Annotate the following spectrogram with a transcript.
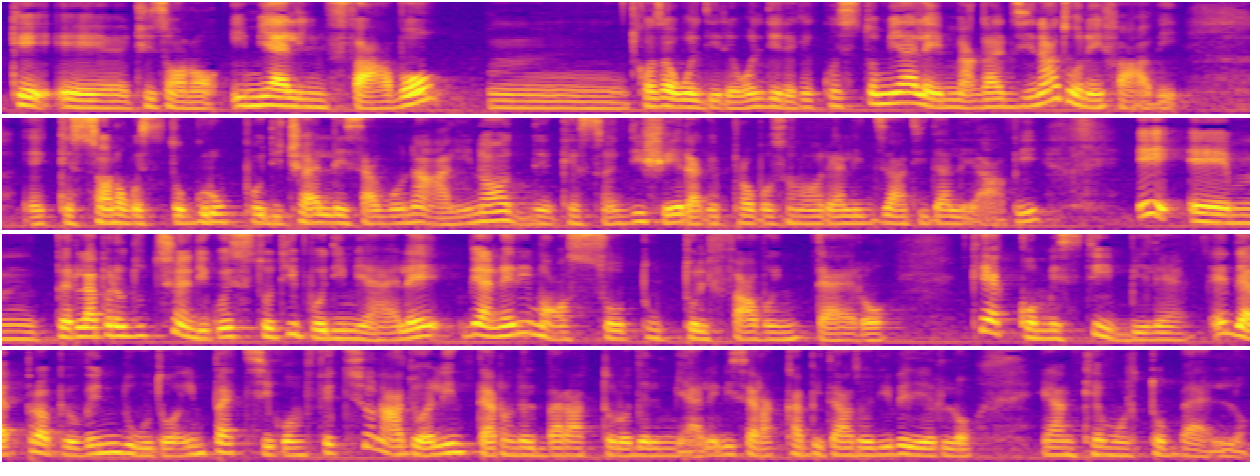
che eh, ci sono i mieli in favo, Mm, cosa vuol dire? Vuol dire che questo miele è immagazzinato nei favi, eh, che sono questo gruppo di celle esagonali, no? che sono di cera, che proprio sono realizzati dalle api, e ehm, per la produzione di questo tipo di miele viene rimosso tutto il favo intero, che è commestibile ed è proprio venduto in pezzi confezionati all'interno del barattolo del miele. Vi sarà capitato di vederlo, è anche molto bello.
